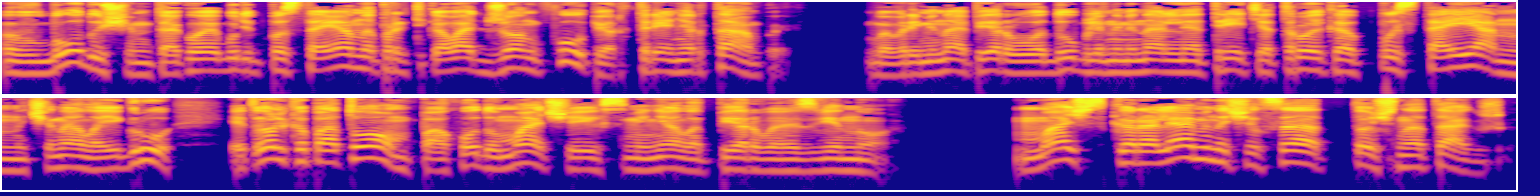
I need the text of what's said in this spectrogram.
В будущем такое будет постоянно практиковать Джон Купер, тренер Тампы. Во времена первого дубля номинальная третья тройка постоянно начинала игру, и только потом, по ходу матча, их сменяло первое звено. Матч с королями начался точно так же.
